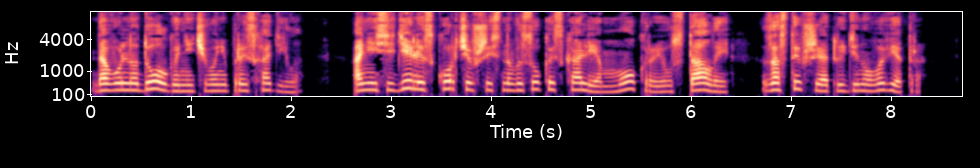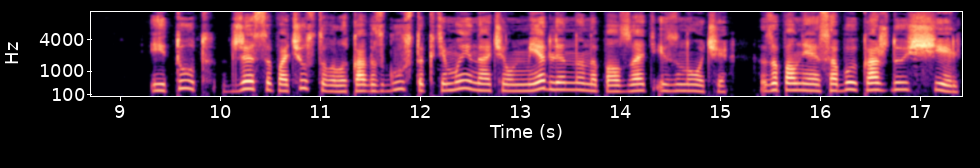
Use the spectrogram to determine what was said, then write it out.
Довольно долго ничего не происходило. Они сидели, скорчившись на высокой скале, мокрые, усталые, застывшие от ледяного ветра. И тут Джесса почувствовала, как сгусток тьмы начал медленно наползать из ночи, заполняя собой каждую щель,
